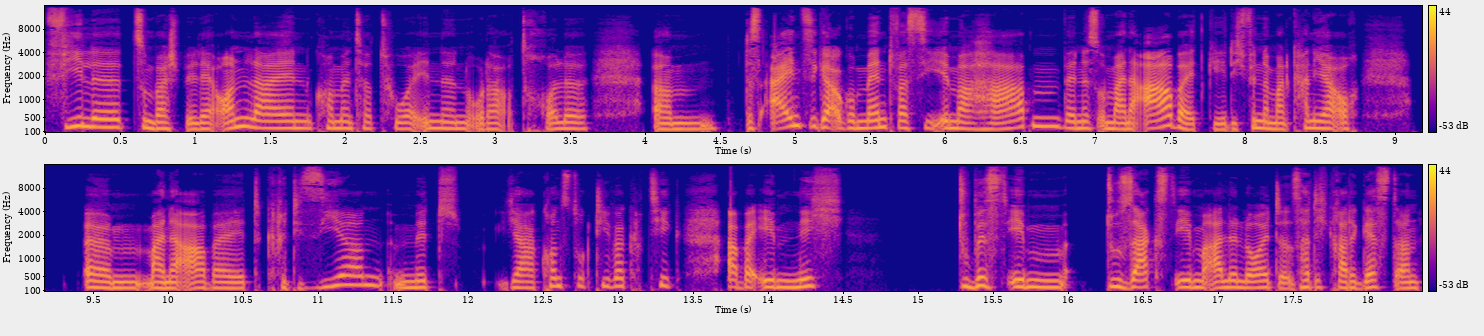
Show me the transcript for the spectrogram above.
viele, zum Beispiel der Online-KommentatorInnen oder Trolle, ähm, das einzige Argument, was sie immer haben, wenn es um meine Arbeit geht, ich finde, man kann ja auch ähm, meine Arbeit kritisieren mit ja konstruktiver Kritik, aber eben nicht, du bist eben du sagst eben alle Leute, das hatte ich gerade gestern,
